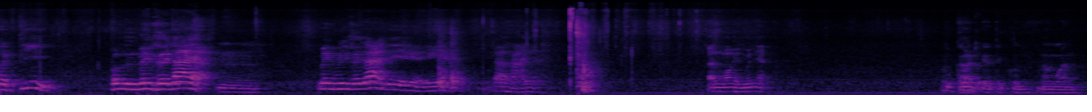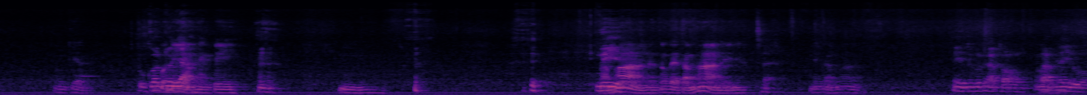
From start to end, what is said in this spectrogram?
จากที่คนอื่นไม่เคยได้อะ อืมไม่มีเคยได้นี่อย่างเงี้ยการหายเนี่ยการมองเห็นไหมเนี่ยผู้การเกียรติคุณรางวัลลุงเกียรติบุคคลตัวอย่าง แห่งปีอืมมี สามห้าเนี่ยตั้งแต่สามห้าเนี่ยเนี่ยใช่ นี่สามห้า นี่ตุ๊กตาทองรับในหลวง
